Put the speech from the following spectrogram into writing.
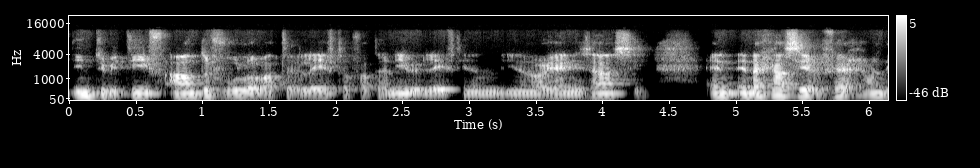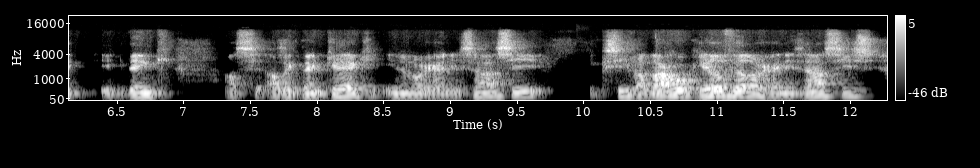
intuïtief aan te voelen wat er leeft of wat er niet leeft in een, in een organisatie. En, en dat gaat zeer ver, want ik, ik denk als, als ik dan kijk in een organisatie, ik zie vandaag ook heel veel organisaties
